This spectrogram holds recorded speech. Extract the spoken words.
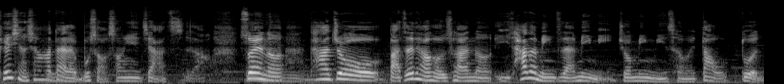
可以想象他带来不少商业价值啊。所以呢，他就把这条河川呢以他的名字来命名，就命名成为道顿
